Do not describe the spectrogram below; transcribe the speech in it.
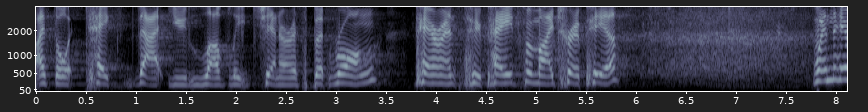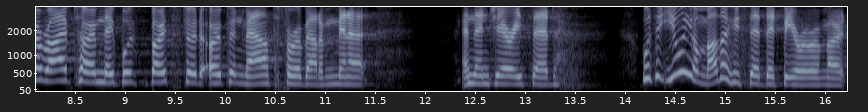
I thought take that you lovely generous but wrong parents who paid for my trip here. when they arrived home they both stood open mouthed for about a minute and then Jerry said, "Was it you or your mother who said there'd be a remote?"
